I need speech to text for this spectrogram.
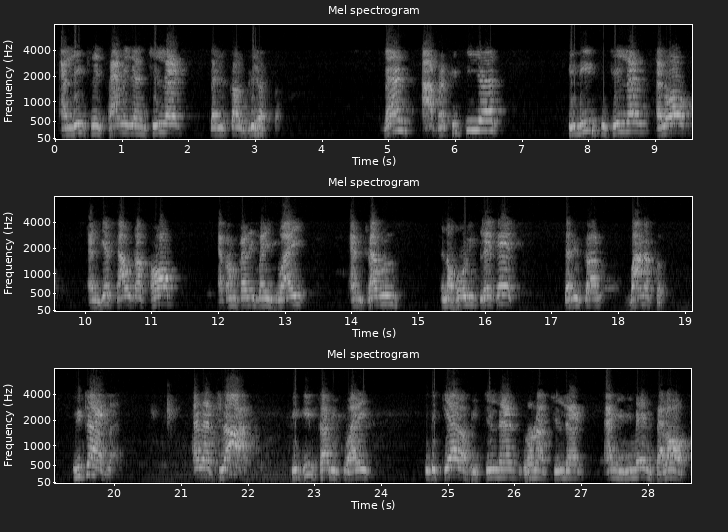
and lives with family and children, that is called grihastha. Then, after 50 years, he leaves the children alone and gets out of home, accompanied by his wife, and travels in the holy places, that is called vanaprastha, retired life. And at last, he gives up his wife to the care of his children, grown-up children, and he remains alone.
